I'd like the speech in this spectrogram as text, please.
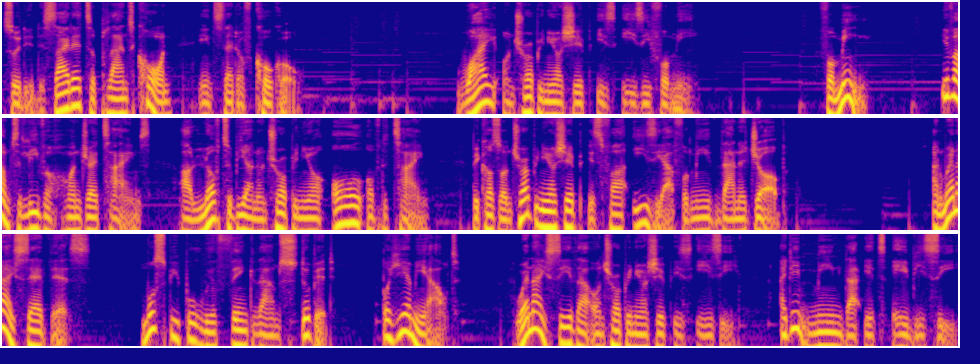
so they decided to plant corn instead of cocoa. Why entrepreneurship is easy for me. For me, if I'm to live a hundred times, I'd love to be an entrepreneur all of the time because entrepreneurship is far easier for me than a job. And when I said this, most people will think that I'm stupid, but hear me out. When I say that entrepreneurship is easy, I didn't mean that it's ABC.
